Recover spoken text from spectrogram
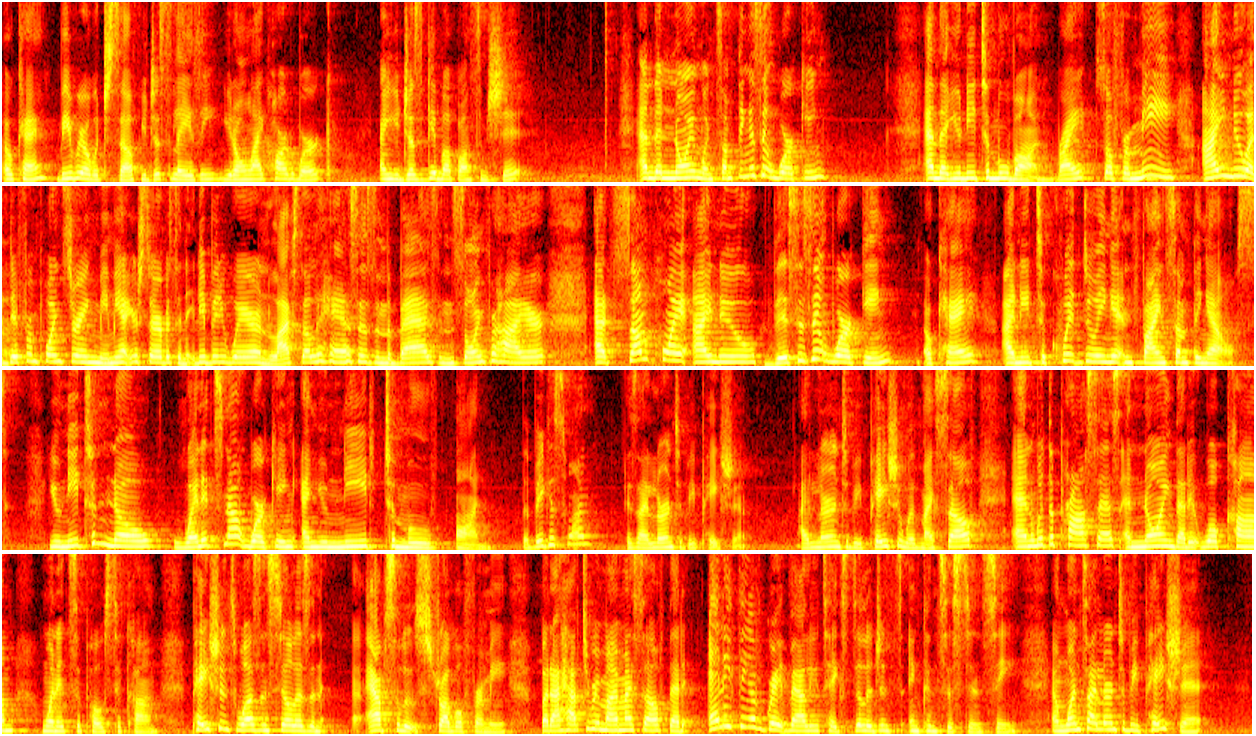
okay? Be real with yourself. You're just lazy, you don't like hard work, and you just give up on some shit and then knowing when something isn't working and that you need to move on, right? So for me, I knew at different points during Mimi at Your Service and Itty Bitty Wear and Lifestyle Enhances and the bags and Sewing for Hire, at some point I knew this isn't working, okay? I need to quit doing it and find something else. You need to know when it's not working and you need to move on. The biggest one is I learned to be patient. I learned to be patient with myself and with the process and knowing that it will come when it's supposed to come. Patience was and still is an absolute struggle for me, but I have to remind myself that anything of great value takes diligence and consistency. And once I learned to be patient,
